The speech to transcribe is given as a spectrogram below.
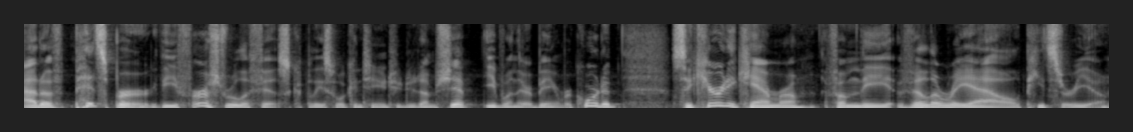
Out of Pittsburgh, the first rule of Fisk police will continue to do dumb shit even when they're being recorded. Security camera from the Villa Real Pizzeria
